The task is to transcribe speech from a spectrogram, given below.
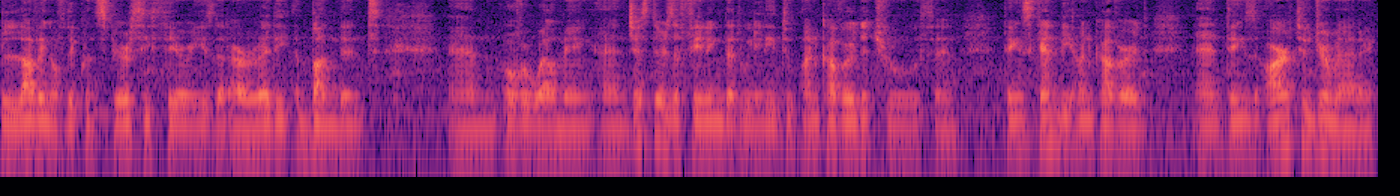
loving of the conspiracy theories that are already abundant and overwhelming and just there's a feeling that we need to uncover the truth and things can be uncovered and things are too dramatic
